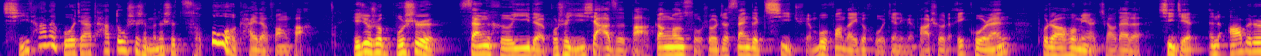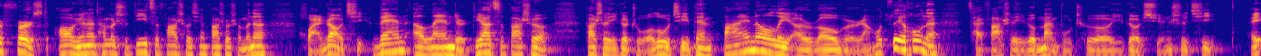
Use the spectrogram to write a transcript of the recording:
其他的国家它都是什么呢？是错开的方法。也就是说，不是三合一的，不是一下子把刚刚所说这三个气全部放在一个火箭里面发射的。哎，果然破招后面交代了细节。An orbiter first，哦，原来他们是第一次发射，先发射什么呢？环绕器。Then a lander，第二次发射发射一个着陆器。Then finally a rover，然后最后呢才发射一个漫步车，一个巡视器。哎，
